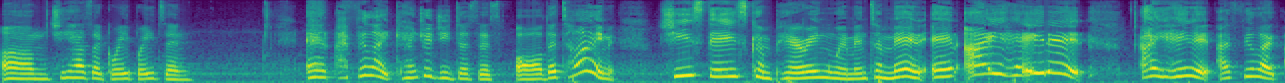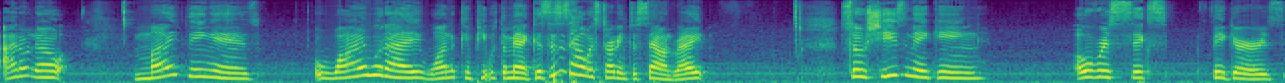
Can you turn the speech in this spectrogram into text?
Um, she has like gray braids in, and I feel like Kendra G does this all the time. She stays comparing women to men, and I hate it. I hate it. I feel like I don't know. My thing is, why would I want to compete with the man? Because this is how it's starting to sound, right? So she's making over six figures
